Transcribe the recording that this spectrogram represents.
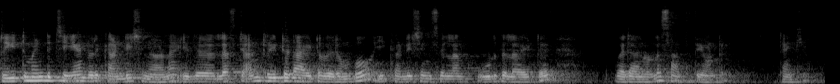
ട്രീറ്റ്മെന്റ് ചെയ്യേണ്ട ഒരു കണ്ടീഷനാണ് ഇത് ലെഫ്റ്റ് അൺട്രീറ്റഡ് ആയിട്ട് വരുമ്പോൾ ഈ കണ്ടീഷൻസ് എല്ലാം കൂടുതലായിട്ട് വരാനുള്ള സാധ്യതയുണ്ട്. താങ്ക്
